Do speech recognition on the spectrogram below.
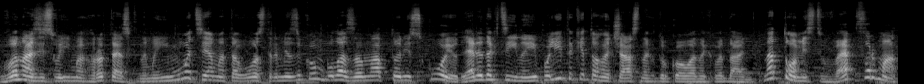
Вона зі своїми гротескними емоціями та гострим язиком була занадто різкою для редакційної політики тогочасних друкованих видань. Натомість веб-формат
